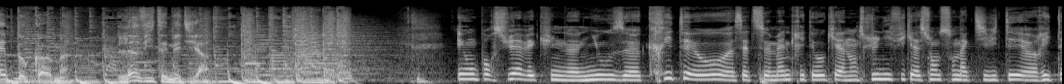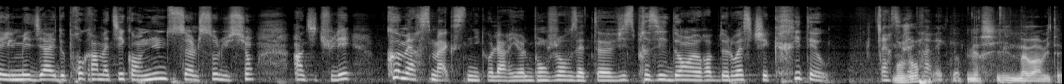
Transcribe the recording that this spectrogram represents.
Hebdocom, l'invité média. Et on poursuit avec une news Criteo euh, cette semaine. Criteo qui annonce l'unification de son activité euh, retail média et de programmatique en une seule solution intitulée Commerce Max. Nicolas Riol, bonjour. Vous êtes euh, vice-président Europe de l'Ouest chez Criteo. Merci d'être avec nous. Merci de m'avoir invité.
